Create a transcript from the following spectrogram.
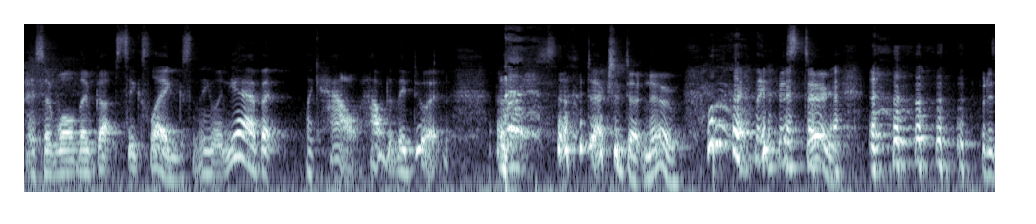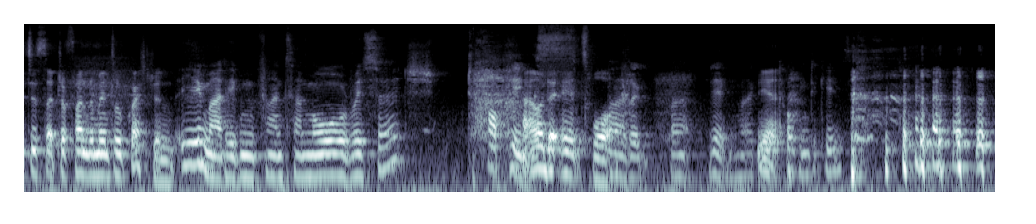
I said, "Well, they've got six legs," and he went, "Yeah, but like how? How do they do it?" And I said, "I actually don't know. they just do." but it's just such a fundamental question. You might even find some more research topics. How do ants walk? By the, by, yeah, like Yeah. talking to kids.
